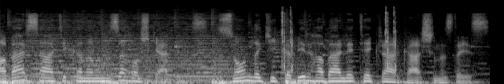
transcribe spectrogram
Haber Saati kanalımıza hoş geldiniz. Son dakika bir haberle tekrar karşınızdayız.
